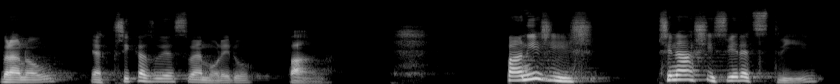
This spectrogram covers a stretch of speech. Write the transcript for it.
branou, jak přikazuje svému lidu pán. Pán Ježíš přináší svědectví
